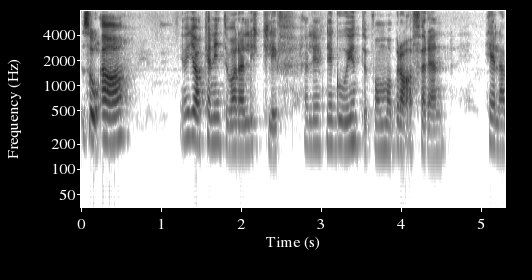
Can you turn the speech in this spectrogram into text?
så. Ja, jag kan inte vara lycklig, eller det går ju inte på att må bra förrän hela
